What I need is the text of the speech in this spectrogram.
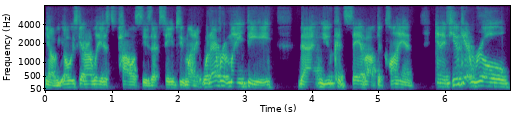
you know, you always get our latest policies that saves you money. Whatever it might be that you could say about the client, and if you get real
